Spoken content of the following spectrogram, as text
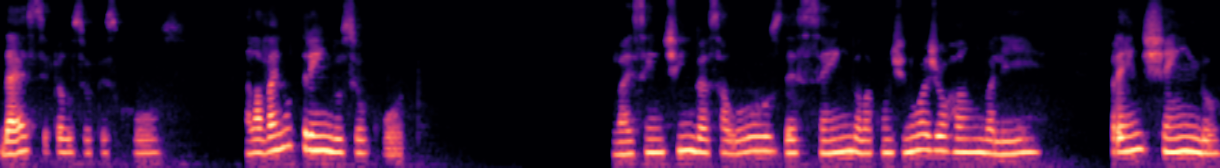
desce pelo seu pescoço. Ela vai nutrindo o seu corpo. Vai sentindo essa luz descendo, ela continua jorrando ali, preenchendo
